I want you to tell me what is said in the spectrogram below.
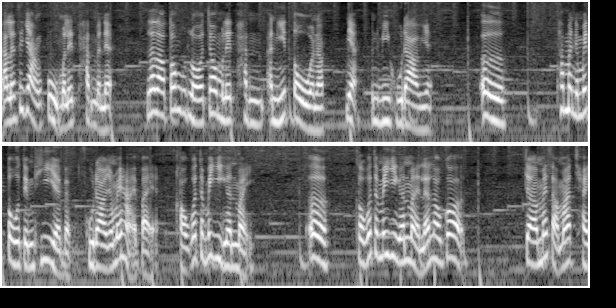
อะไรสักอย่างปลูกเมล็ดพันธุ์แบบเนี้ยแล้วเราต้องรอเจ้าเมล็ดพันธุ์อันนี้โตนะเนี่ยมันมีคูดาวเนี่ยเออ ถ้ามันยังไม่โตเต็มที่อะแบบคูดาวยังไม่หายไปอะ เขาก็จะไม่ยิงกันใหม่ เออ เขาก็จะไม่ยิงกันใหม่แล้วเราก็จะไม่สามารถใช้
